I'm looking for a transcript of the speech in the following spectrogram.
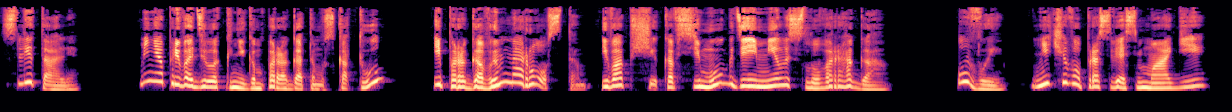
слетали. Меня приводила к книгам по рогатому скоту и по роговым наростам, и вообще ко всему, где имелось слово «рога». Увы, Ничего про связь магии,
